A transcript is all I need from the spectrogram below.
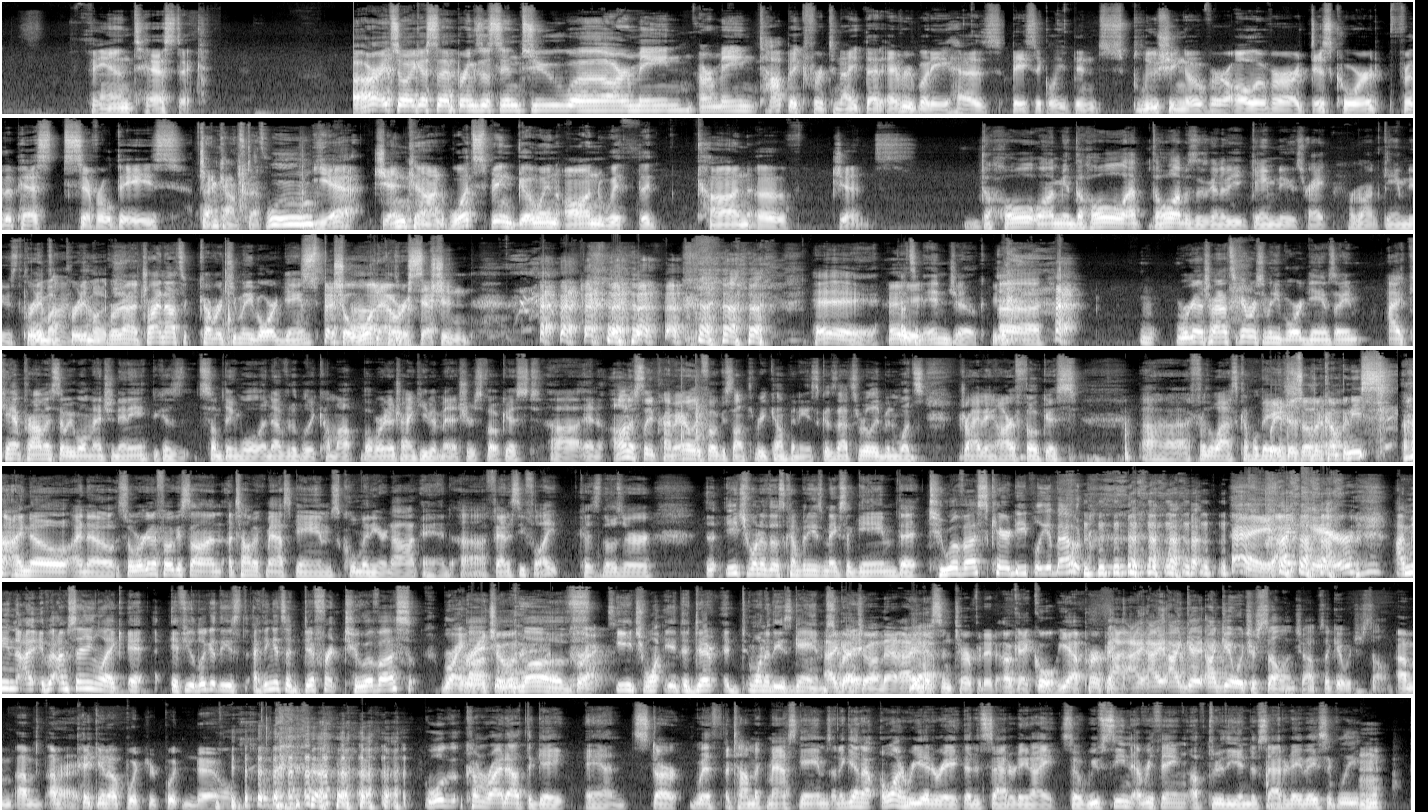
Fantastic. All right, so I guess that brings us into uh, our main our main topic for tonight that everybody has basically been splooshing over all over our Discord for the past several days. Gen Con stuff. Woo! Yeah, Gen Con. What's been going on with the con of gens? The whole, well, I mean, the whole, ep- the whole episode is going to be game news, right? We're on game news. the Pretty whole mu- time pretty now. much. We're going to try not to cover too many board games. Special one hour session. Hey, that's an in joke. Uh, we're gonna try not to cover too many board games. I mean, I can't promise that we won't mention any because something will inevitably come up. But we're gonna try and keep it miniatures focused, uh, and honestly, primarily focused on three companies because that's really been what's driving our focus uh, for the last couple days. Wait, there's other companies? I know, I know. So we're gonna focus on Atomic Mass Games, Cool Mini or Not, and uh, Fantasy Flight because those are each one of those companies makes a game that two of us care deeply about. hey, I care. I mean, I, I'm saying like i if you look at these, I think it's a different two of us Right. uh, each of us? love Correct. each one a di- one of these games. I got right? you on that. I Yeah. misinterpreted. Okay, cool. Yeah, perfect. I, I I get I get what you're selling, chops. I get what you're selling. I'm I'm I'm right. picking up what you're putting down. we'll come right out the gate and start with Atomic Mass games. And again, I, I want to reiterate that it's Saturday night, so we've seen everything up through the end of Saturday, basically.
